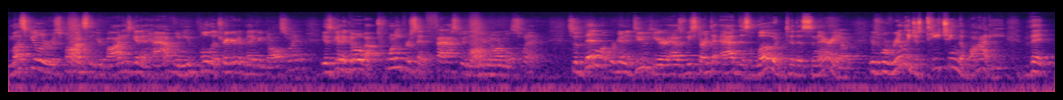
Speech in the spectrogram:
muscular response that your body's going to have when you pull the trigger to make a golf swing is going to go about 20% faster than your normal swing. So then what we're going to do here as we start to add this load to this scenario is we're really just teaching the body that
